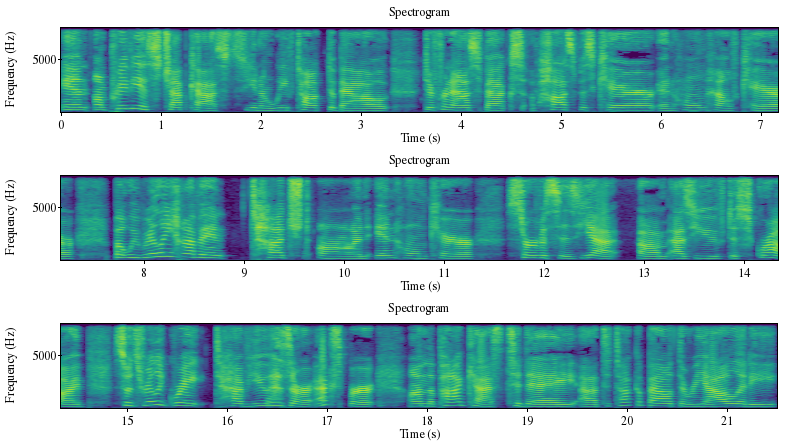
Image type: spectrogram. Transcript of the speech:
And on previous chapcasts, you know, we've talked about different aspects of hospice care and home health care, but we really haven't touched on in-home care services yet um, as you've described. So it's really great to have you as our expert on the podcast today uh, to talk about the reality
